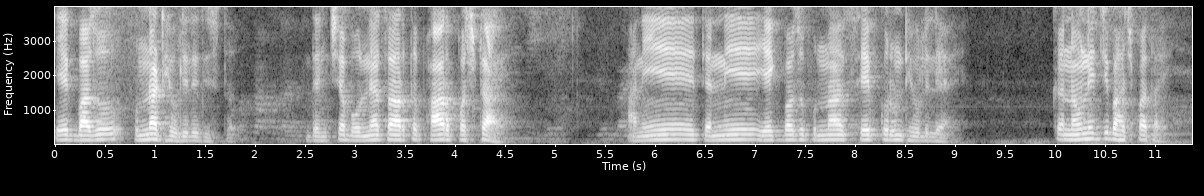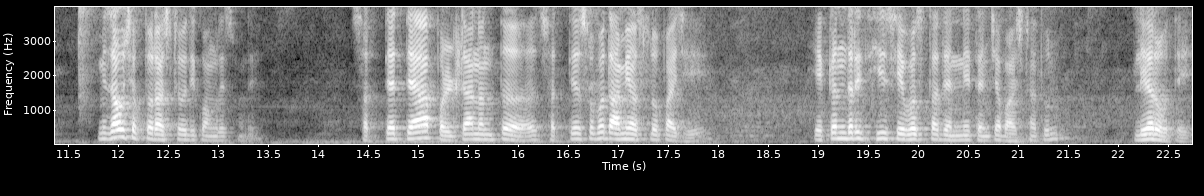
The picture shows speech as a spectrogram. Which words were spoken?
एक बाजू पुन्हा ठेवलेली दिसतं. त्यांच्या बोलण्याचा अर्थ फार स्पष्ट आहे. आणि त्यांनी एक बाजू पुन्हा सेफ करून ठेवलेली आहे. का नवनीतजी भाजपात आहे. मी जाऊ शकतो राष्ट्रवादी काँग्रेसमध्ये. सत्य त्या पलटानंतर सत्तेसोबत आम्ही असलो पाहिजे एकंदरीत हीच व्यवस्था त्यांनी त्यांच्या भाषणातून क्लिअर होते.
